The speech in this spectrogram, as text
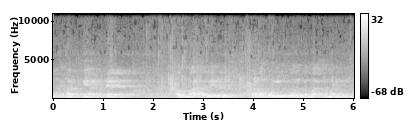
ಉದ್ಘಾಟನೆ ಆಗಿದೆ. ಅವ್ರ ಮಾತಲ್ಲಿ ಹೇಳಿದ್ರು, ಬಹಳ ಮೌಲ್ಯಯುತವಾದಂಥ ಭಾಷಣ ಮಾಡಿದ್ದೇವೆ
